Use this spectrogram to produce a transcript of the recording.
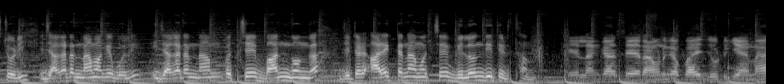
স্টোরি এই জায়গাটার নাম আগে বলি এই জায়গাটার নাম হচ্ছে বানগঙ্গা যেটার আরেকটা নাম হচ্ছে বিলন্দি তীর্থম ये लंका से रावण का भाई जुट गया ना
